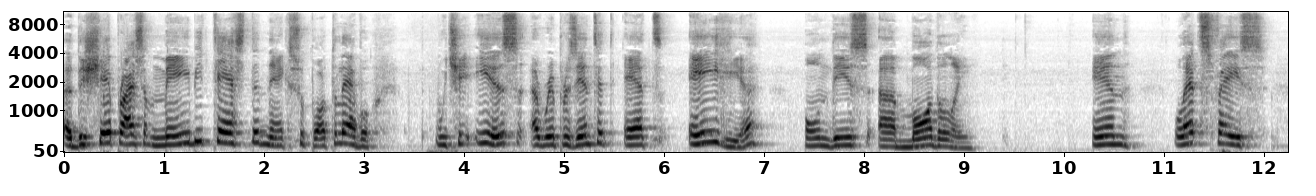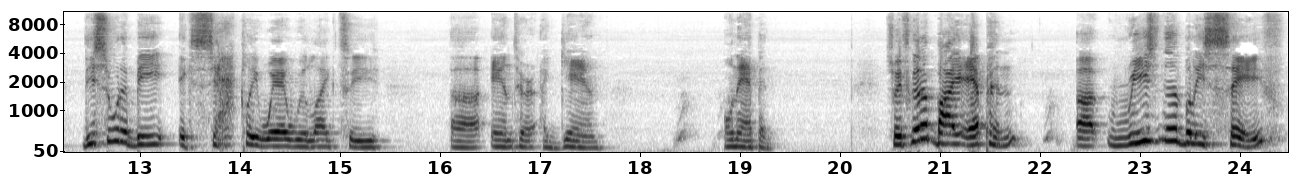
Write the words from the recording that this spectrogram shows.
uh, the share price maybe test the next support level, which is uh, represented at A here on this uh, modeling. And let's face, this would be exactly where we like to uh, enter again on Appen. So if you're going to buy Appen, uh, reasonably safe,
